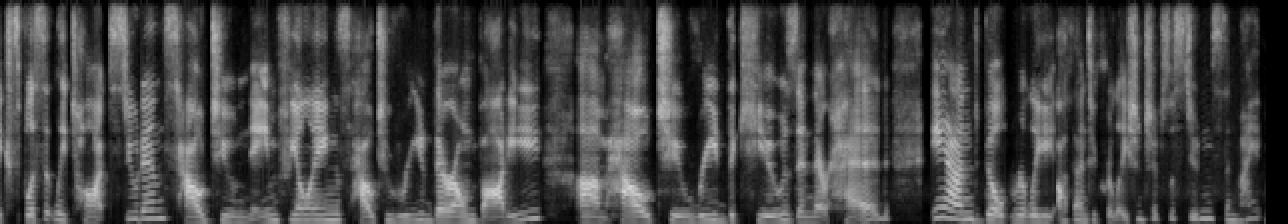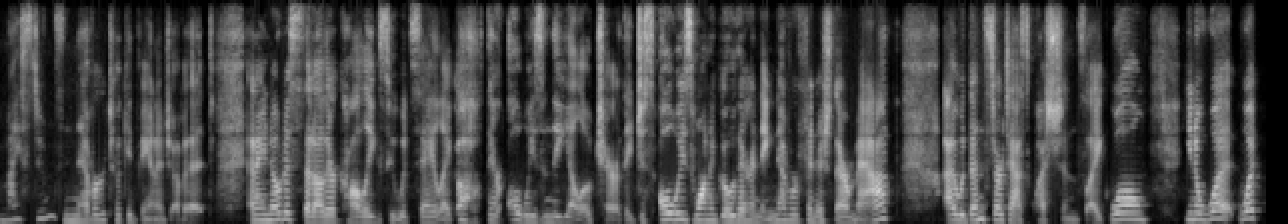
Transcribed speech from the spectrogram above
explicitly taught students how to name feelings how to read their own body um, how to read the cues in their head and built really authentic relationships with students then my my students never took advantage of it. And i noticed that other colleagues who would say like oh they're always in the yellow chair. They just always want to go there and they never finish their math I would then start to ask questions like, well, you know, what what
